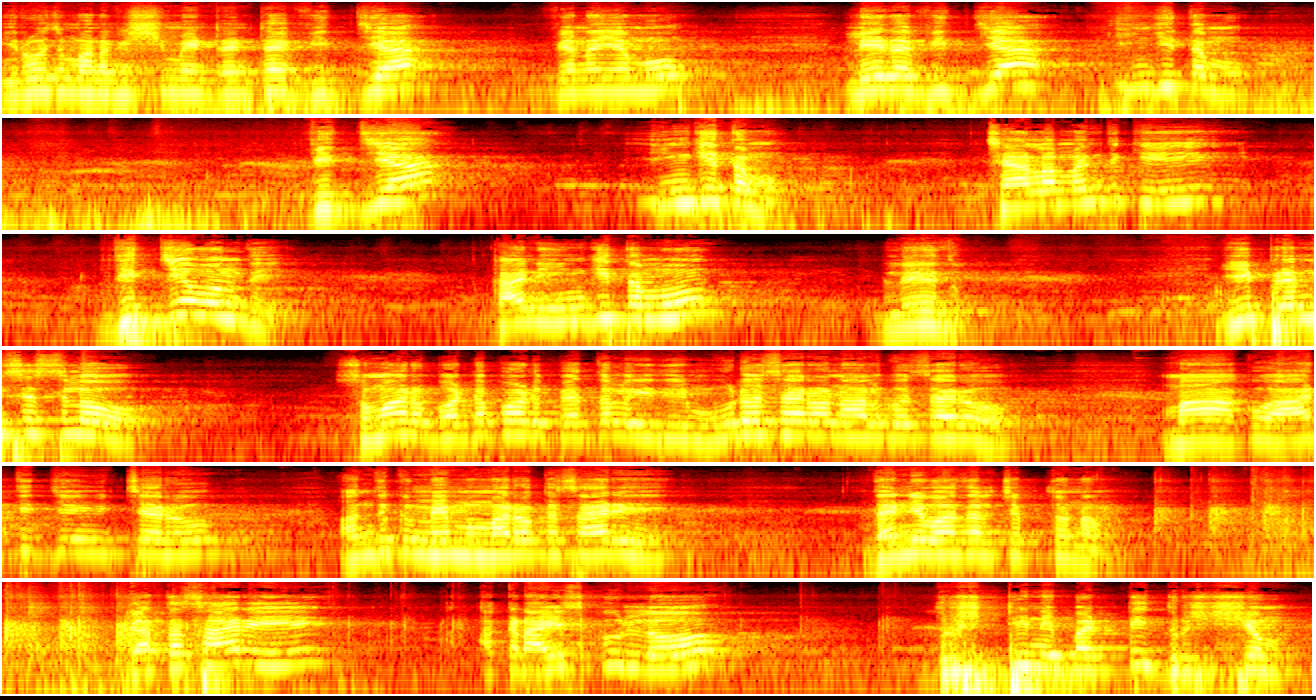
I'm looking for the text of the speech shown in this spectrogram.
ఈరోజు మన విషయం ఏంటంటే విద్య వినయము లేదా విద్య ఇంగితము. విద్య ఇంగితము. చాలామందికి విద్య ఉంది కానీ ఇంగితము లేదు. ఈ ప్రెమిసెస్లో సుమారు బొడ్డపాడు పెద్దలు ఇది మూడోసారో నాలుగోసారో మాకు ఆతిథ్యం ఇచ్చారు. అందుకు మేము మరొకసారి ధన్యవాదాలు చెప్తున్నాం. గతసారి అక్కడ హై స్కూల్లో దృష్టిని బట్టి దృశ్యం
